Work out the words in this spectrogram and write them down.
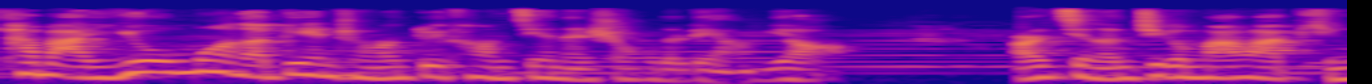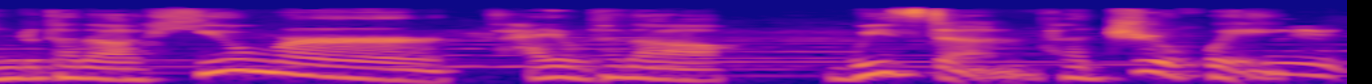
他把幽默呢变成了对抗艰难生活的良药，而且呢，这个妈妈凭着她的 humor，还有她的 wisdom，她的智慧，Mm.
